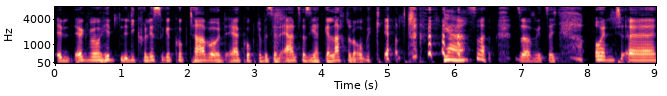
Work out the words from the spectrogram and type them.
in, irgendwo hinten in die Kulisse geguckt habe und er guckte ein bisschen ernster, sie hat gelacht oder umgekehrt. Ja. das, war, das war witzig. Und äh,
